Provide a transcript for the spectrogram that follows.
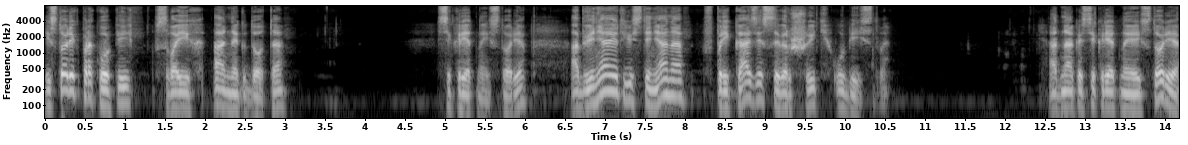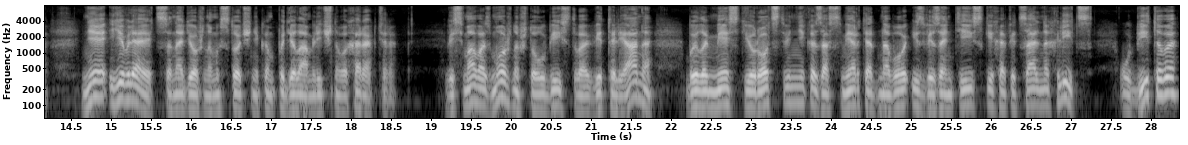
Историк Прокопий в своих «Анекдота» «Секретная история» обвиняет Юстиниана в приказе совершить убийство. Однако секретная история не является надежным источником по делам личного характера. Весьма возможно, что убийство Виталиана было местью родственника за смерть одного из византийских официальных лиц, убитого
